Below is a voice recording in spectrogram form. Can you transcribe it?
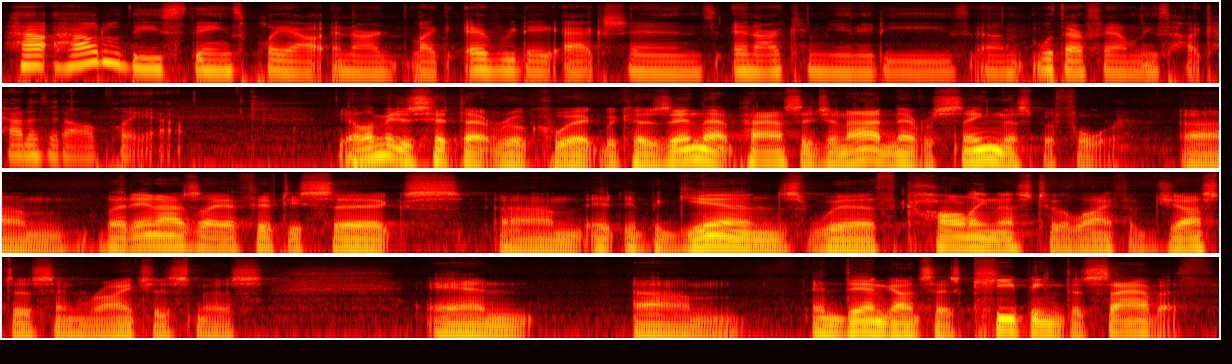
how how do these things play out in our like everyday actions in our communities um, with our families? Like how does it all play out? Yeah, let me just hit that real quick because in that passage, and I had never seen this before, um, but in Isaiah 56, um, it, it begins with calling us to a life of justice and righteousness, and um, and then God says, keeping the Sabbath.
